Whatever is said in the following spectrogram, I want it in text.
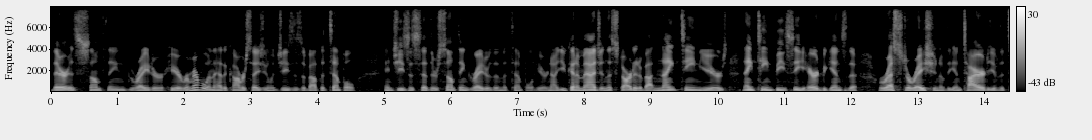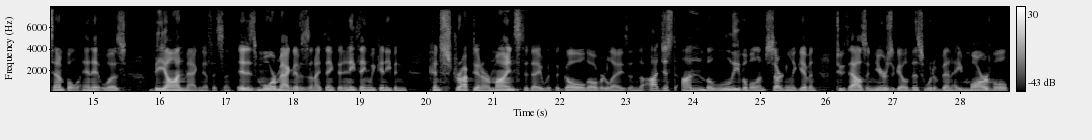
there is something greater here. Remember when they had the conversation with Jesus about the temple? And Jesus said, There's something greater than the temple here. Now, you can imagine this started about 19 years, 19 BC. Herod begins the restoration of the entirety of the temple, and it was beyond magnificent. It is more magnificent, I think, than anything we can even construct in our minds today with the gold overlays and uh, just unbelievable. And certainly, given 2,000 years ago, this would have been a marvel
